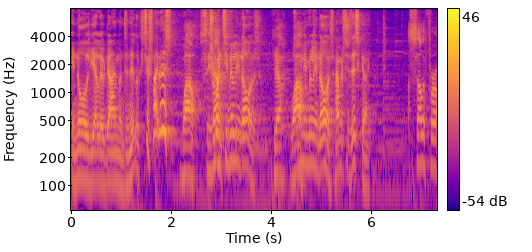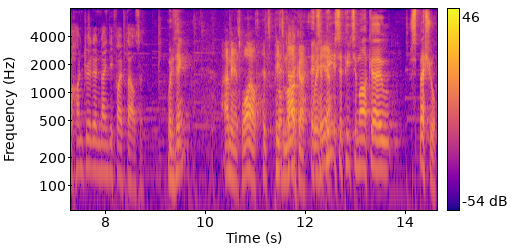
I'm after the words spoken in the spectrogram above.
in all yellow diamonds, and it looks just like this. Wow, see that? $20 million. $20 Yeah, wow. Twenty million dollars. How much is this guy? I'll sell it for 195,000. What do you think? I mean, it's wild. It's Peter Okay. Marco. We're It's a, here. Pe- it's a Peter Marco special.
